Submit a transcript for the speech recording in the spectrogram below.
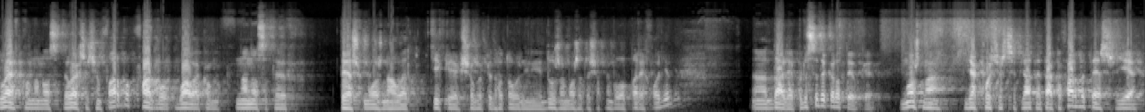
легко наносити легше, ніж фарбу. Фарбу валиком наносити теж можна, але тільки якщо ви підготовлені дуже можете, щоб не було переходів. Е, Далі, плюси декоративки. Можна, як хочеш чіпляти, так, у фарби теж є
